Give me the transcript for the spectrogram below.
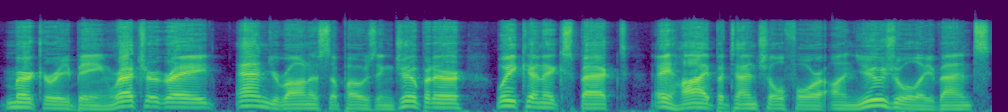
Mercury being retrograde and Uranus opposing Jupiter, we can expect a high potential for unusual events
